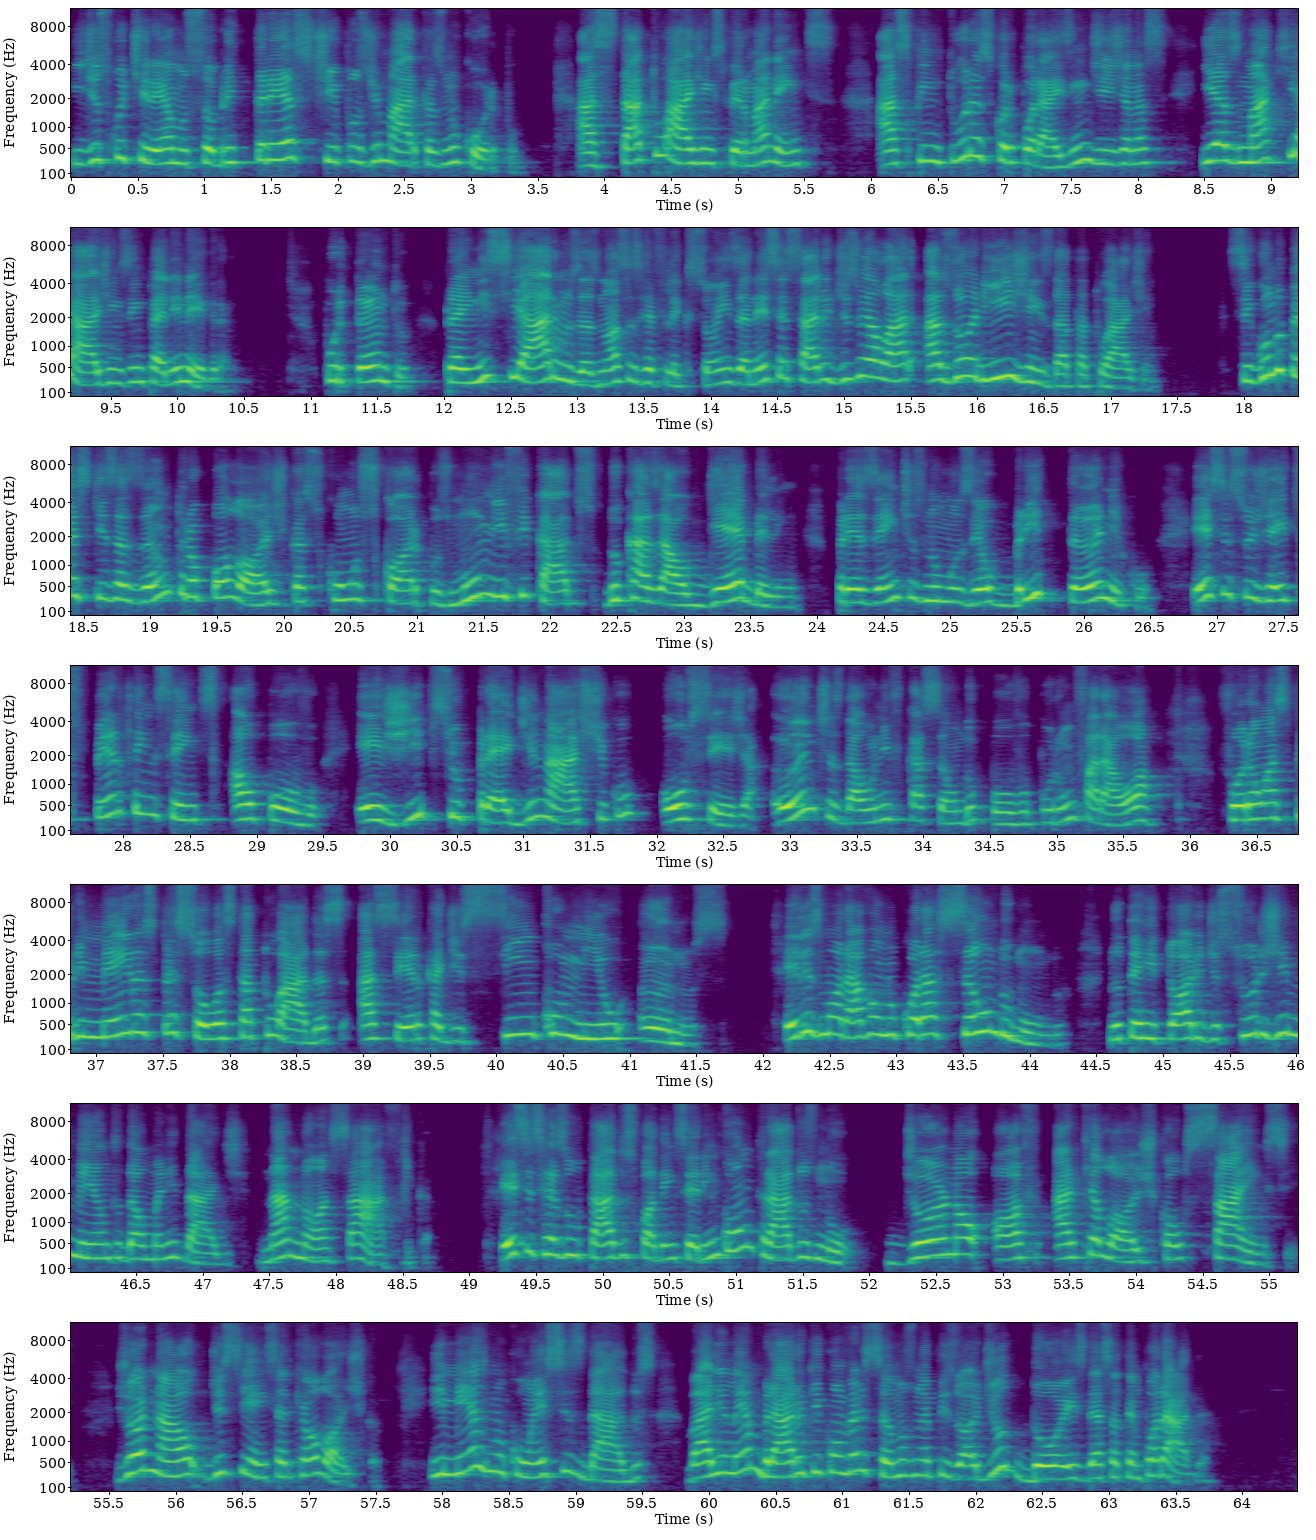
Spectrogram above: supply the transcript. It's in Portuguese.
E discutiremos sobre três tipos de marcas no corpo: as tatuagens permanentes, as pinturas corporais indígenas e as maquiagens em pele negra. Portanto, para iniciarmos as nossas reflexões, é necessário desvelar as origens da tatuagem. Segundo pesquisas antropológicas com os corpos mumificados do casal Gebelin, presentes no Museu Britânico, esses sujeitos pertencentes ao povo egípcio pré-dinástico, ou seja, antes da unificação do povo por um faraó, foram as primeiras pessoas tatuadas há cerca de 5 mil anos. Eles moravam no coração do mundo, no território de surgimento da humanidade, na nossa África. Esses resultados podem ser encontrados no Journal of Archaeological Science, Jornal de Ciência Arqueológica. E mesmo com esses dados, vale lembrar o que conversamos no episódio 2 dessa temporada.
